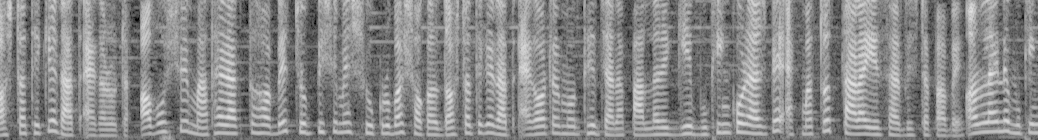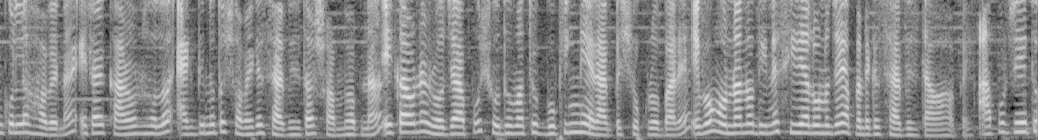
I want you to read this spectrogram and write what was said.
দশটা থেকে রাত এগারোটা। অবশ্যই মাথায় রাখতে হবে চব্বিশে মে শুক্রবার সকাল দশটা থেকে রাত এগারোটার মধ্যে যারা পার্লারে গিয়ে বুকিং করে আসবে, একমাত্র তারাই এই সার্ভিসটা পাবে। অনলাইনে বুকিং করলে হবে না, এটার কারণ হলো একদিনও তো সবাইকে সার্ভিস দেওয়া সম্ভব না। এই কারণে রোজা আপু শুধুমাত্র বুকিং নিয়ে রাখবে শুক্রবারে এবং অন্যান্য দিনে সিরিয়াল অনুযায়ী আপনাদেরকে সার্ভিস দেওয়া হবে। আপুর যেহেতু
